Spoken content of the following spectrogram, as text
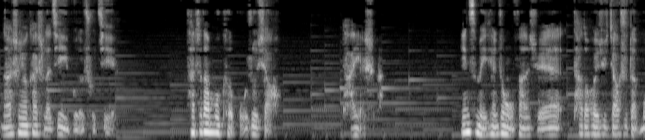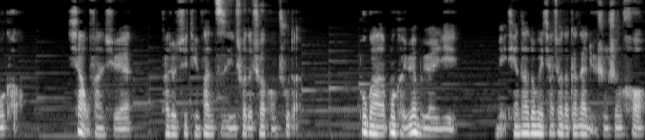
男生又开始了进一步的出击。他知道木可不住校，他也是，因此每天中午放学，他都会去教室等木可；下午放学，他就去停放自行车的车棚处等。不管木可愿不愿意，每天他都会悄悄地跟在女生身后，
